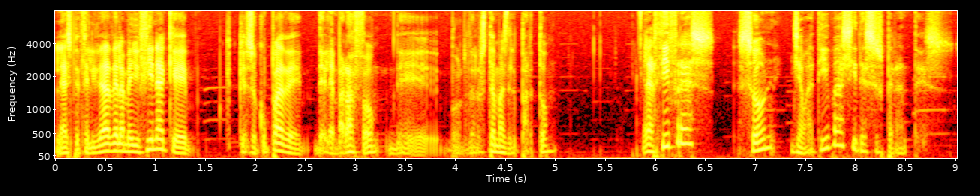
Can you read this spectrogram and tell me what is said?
La especialidad de la medicina que, se ocupa del embarazo, de, de los temas del parto. Las cifras son llamativas y desesperantes.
